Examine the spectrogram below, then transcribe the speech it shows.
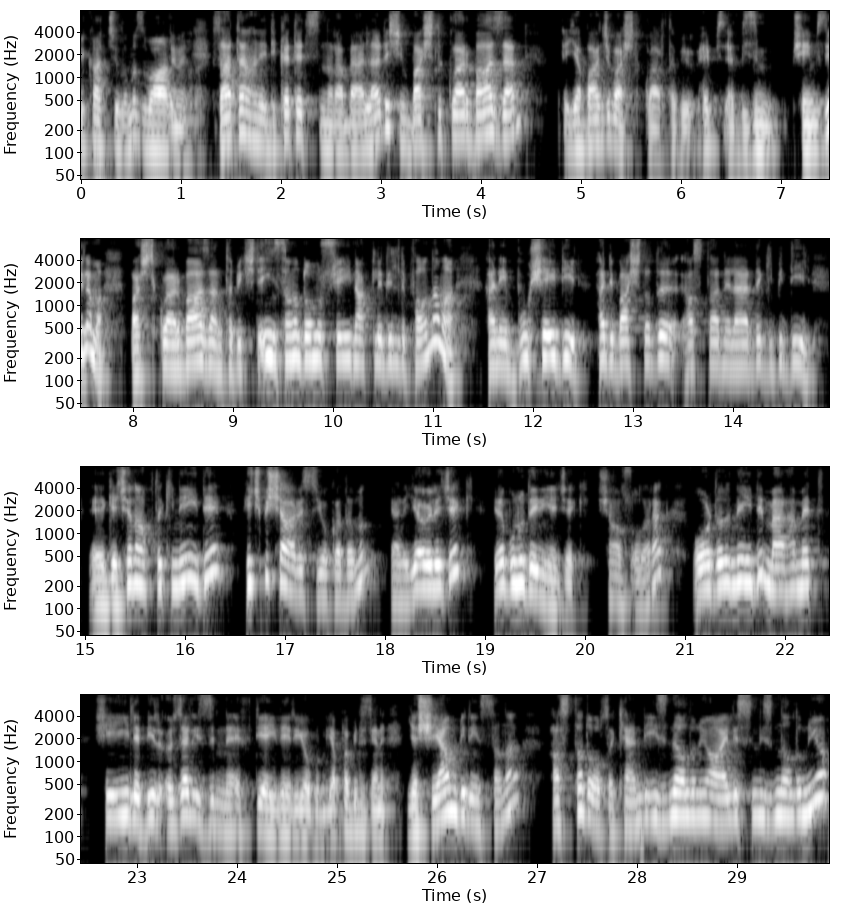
birkaç yılımız var Evet. diyorlar. Zaten hani dikkat etsinler haberlerde. Şimdi başlıklar bazen yabancı başlıklar tabii hepsi e, bizim şeyimiz değil ama başlıklar bazen tabii ki işte insana domuz şeyi nakledildi falan ama hani bu şey değil. Hadi başladı hastanelerde gibi değil. E, geçen haftaki neydi? Hiçbir çaresi yok adamın. Yani ya ölecek ya bunu deneyecek şans olarak. Orada da neydi? Merhamet şeyiyle bir özel izinle FDA veriyor bunu. Yapabiliriz. Yani yaşayan bir insana hasta da olsa kendi izni alınıyor, ailesinin izni alınıyor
